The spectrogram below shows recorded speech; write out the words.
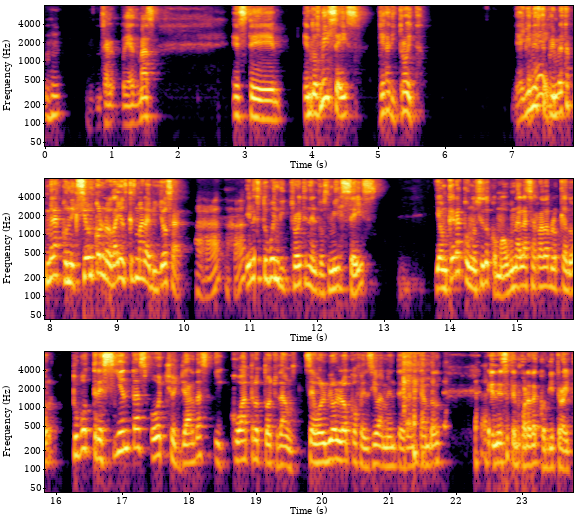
O sea, además, este, en 2006 llega Detroit. Y ahí viene este esta primera conexión con los Lions, que es maravillosa. Ajá, ajá. Él estuvo en Detroit en el 2006, y aunque era conocido como un ala cerrada bloqueador, tuvo 308 yardas y 4 touchdowns. Se volvió loco ofensivamente Dan Campbell en esa temporada con Detroit.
